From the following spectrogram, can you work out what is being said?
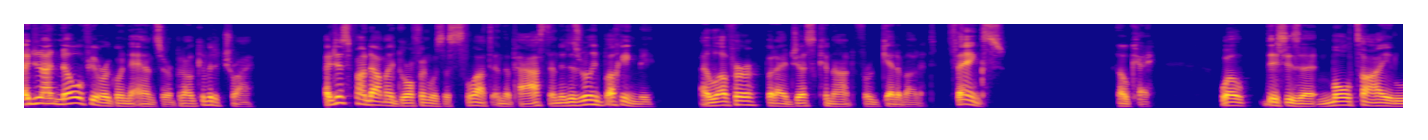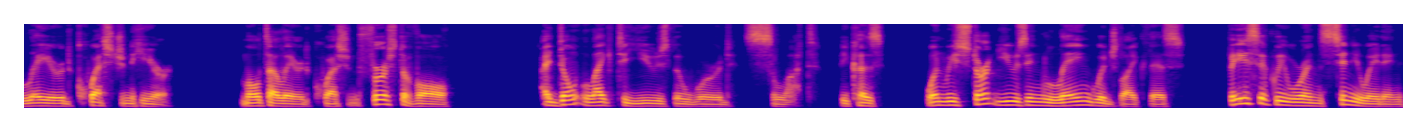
I do not know if you're ever going to answer, but I'll give it a try. I just found out my girlfriend was a slut in the past, and it is really bugging me. I love her, but I just cannot forget about it. Thanks. Okay. Well, this is a multi layered question here. Multi layered question. First of all, I don't like to use the word slut because when we start using language like this, basically we're insinuating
